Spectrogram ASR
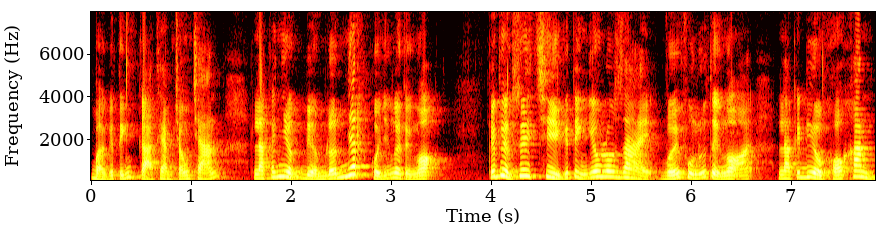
bởi cái tính cả thèm chóng chán là cái nhược điểm lớn nhất của những người tuổi ngọ. Cái việc duy trì cái tình yêu lâu dài với phụ nữ tuổi ngọ ấy, là cái điều khó khăn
